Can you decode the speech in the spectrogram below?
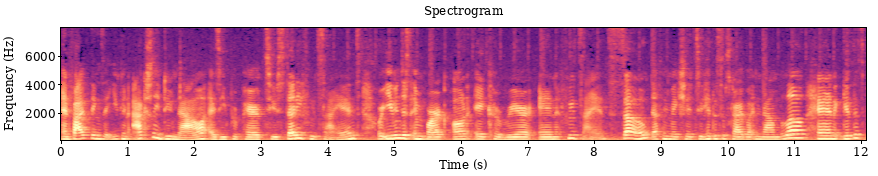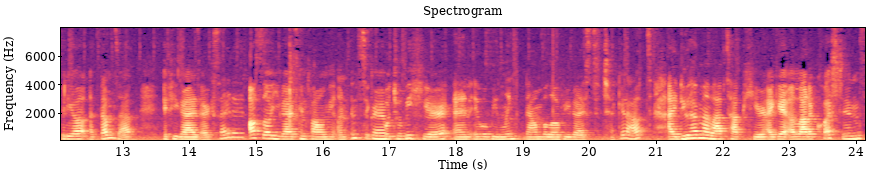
and five things that you can actually do now as you prepare to study food science or even just embark on a career in food science. So definitely make sure to hit the subscribe button down below and give this video a thumbs up if you guys are excited. Also, you guys can follow me on Instagram, which will be here, and it will be linked down below for you guys to check it out. I do have my laptop here. I get a lot of questions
